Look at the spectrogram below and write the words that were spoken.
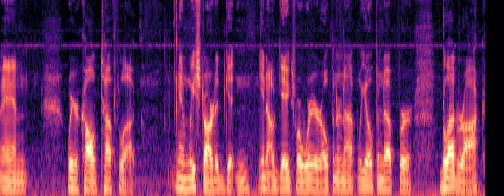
and we were called Tough Luck and we started getting you know gigs where we were opening up. We opened up for Blood Rock.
